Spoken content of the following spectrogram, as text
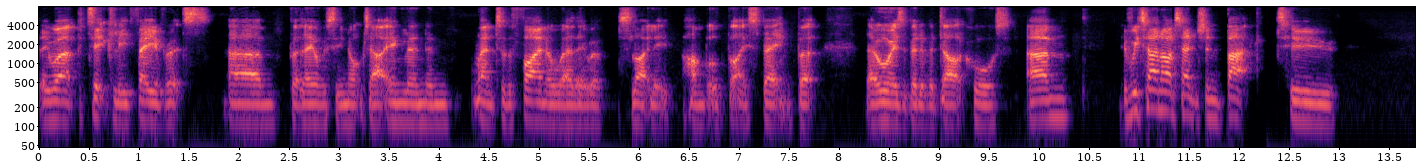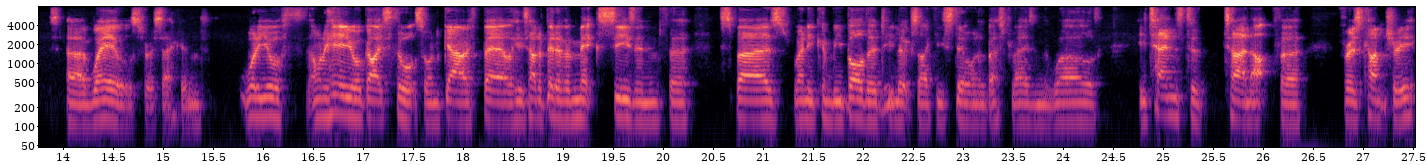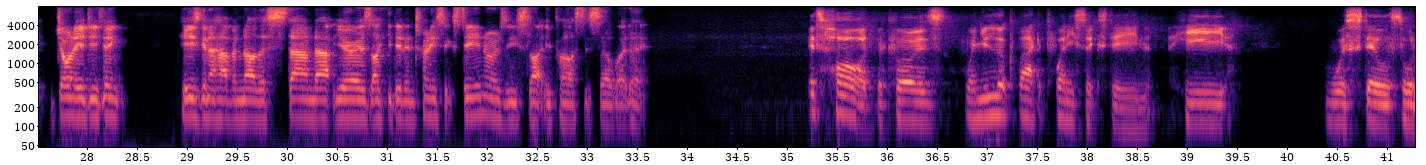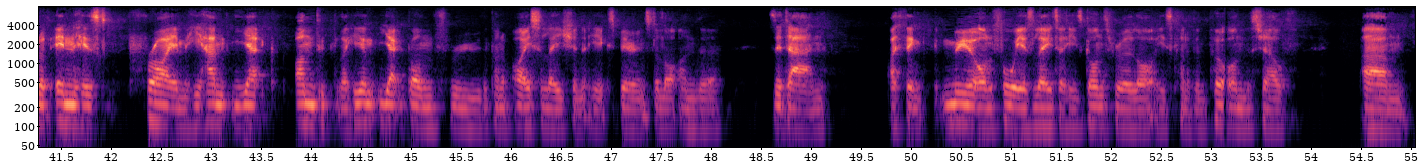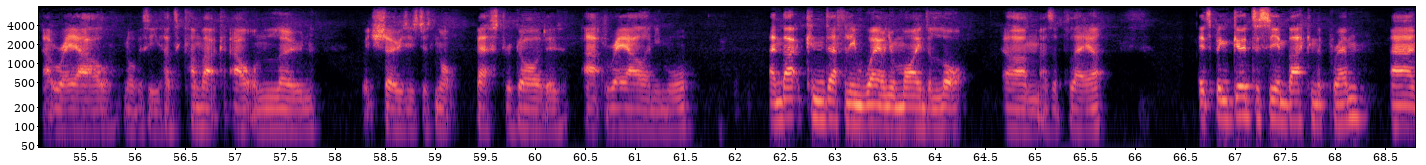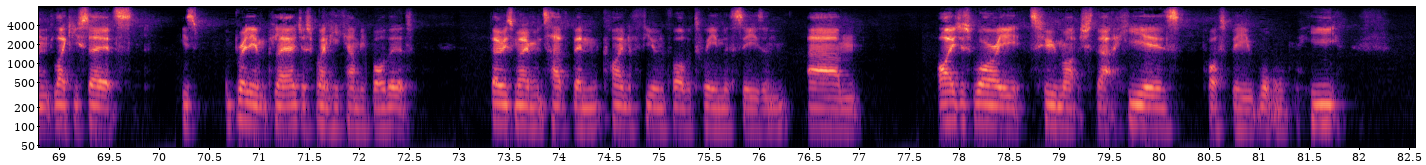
they weren't particularly favourites, um, but they obviously knocked out England and went to the final where they were slightly humbled by Spain. But they're always a bit of a dark horse. Um, if we turn our attention back to uh, Wales for a second, what are your? I want to hear your guys' thoughts on Gareth Bale. He's had a bit of a mixed season for Spurs. When he can be bothered, he looks like he's still one of the best players in the world. He tends to turn up for for his country. Johnny, do you think he's going to have another standout Euros like he did in 2016, or is he slightly past his sell by date? It's hard because when you look back at 2016, he was still sort of in his prime. He hadn't yet under like he hadn't yet gone through the kind of isolation that he experienced a lot under Zidane. I think moving on four years later, he's gone through a lot. He's kind of been put on the shelf um, at Real, and obviously had to come back out on loan, which shows he's just not best regarded at Real anymore. And that can definitely weigh on your mind a lot um, as a player. It's been good to see him back in the Prem, and like you say, it's he's a brilliant player just when he can be bothered those moments have been kind of few and far between this season. Um, I just worry too much that he is possibly what he.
